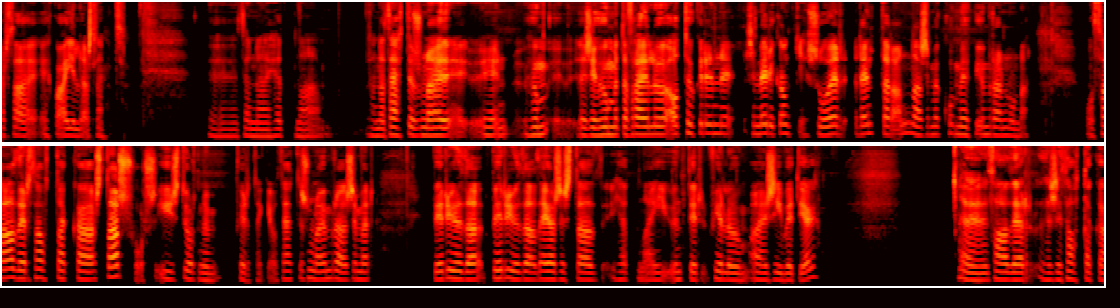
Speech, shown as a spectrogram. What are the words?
er það eitthvað ægilega slemt þannig að hérna þannig að þetta er svona hum, þessi hugmyndafræðilegu átökurinn sem er í gangi. Svo er reyndar annað sem er komið upp í umræðan núna og það er þáttaka starfsfólks í stjórnum fyrirtækja og þetta er svona umræða sem er byrjuð að, byrjuð að eiga sér stað hérna í undir félögum ASI veit ég Uh, það er þessi þáttaka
